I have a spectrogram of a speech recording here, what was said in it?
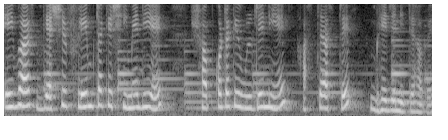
এইবার গ্যাসের ফ্লেমটাকে সিমে দিয়ে সবকটাকে উল্টে নিয়ে আস্তে আস্তে ভেজে নিতে হবে।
